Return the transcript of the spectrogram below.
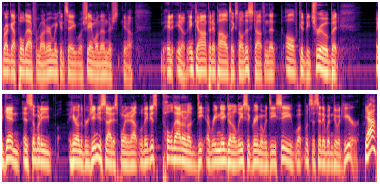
rug got pulled out from under them. We can say, well, shame on them. There's you know, it, you know, incompetent politics and all this stuff, and that all could be true. But again, as somebody here on the Virginia side has pointed out, well, they just pulled out on a, D, a reneged on a lease agreement with DC. What, what's to say they wouldn't do it here? Yeah,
